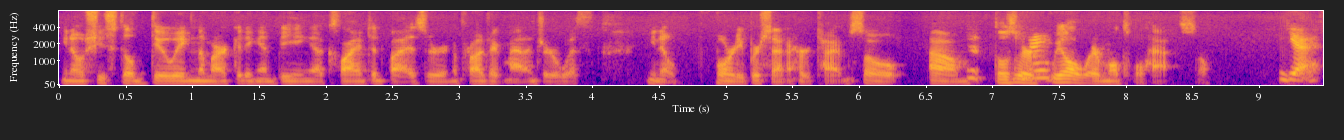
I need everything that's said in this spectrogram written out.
you know, she's still doing the marketing and being a client advisor and a project manager with, you know, 40% of her time. So um, those are, we all wear multiple hats. So. Yes,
